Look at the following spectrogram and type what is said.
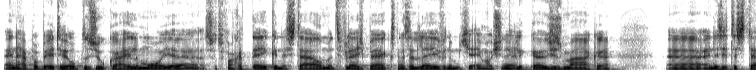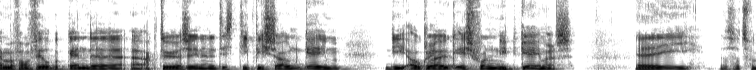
En hij probeert hulp te zoeken. Hele mooie, soort van getekende stijl met flashbacks naar zijn leven. Dan moet je emotionele keuzes maken. Eh, en er zitten stemmen van veel bekende eh, acteurs in. En het is typisch zo'n game die ook leuk is voor niet-gamers. Hey, dat is wat voor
